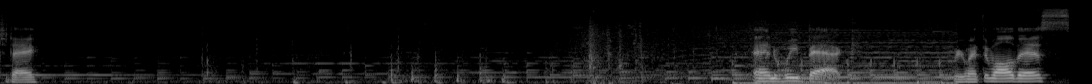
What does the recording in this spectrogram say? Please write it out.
Today. And we back. We went through all this.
